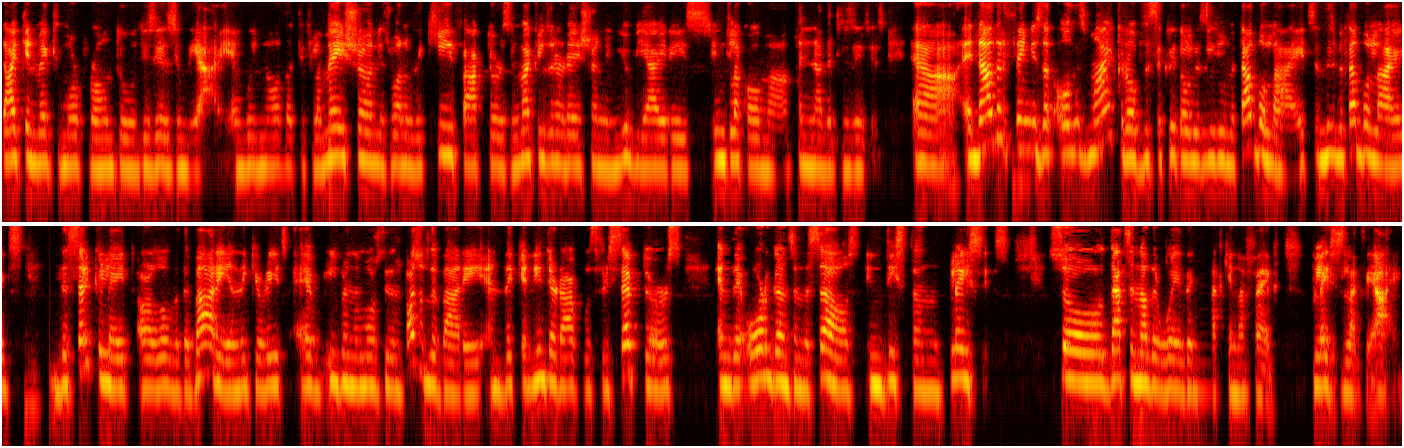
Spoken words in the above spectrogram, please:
that can make you more prone to disease in the eye. And we know that inflammation is one of the key factors in macular degeneration, in uveitis, in glaucoma, and other diseases. Uh, another thing is that all these microbes they secrete all these little metabolites, and these metabolites they circulate all over the body, and they can reach even the most distant parts of the body, and they can interact with receptors and the organs and the cells in distant places. So that's another way that that can affect places like the eye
